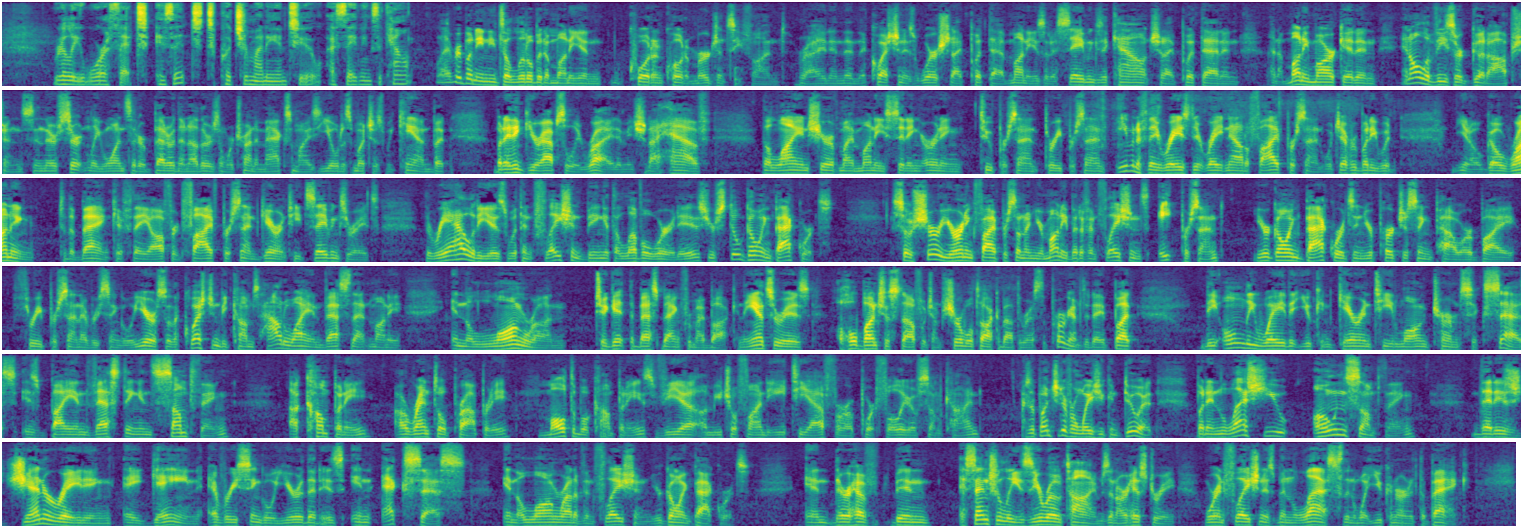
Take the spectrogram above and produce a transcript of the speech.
really worth it, is it, to put your money into a savings account? Well, everybody needs a little bit of money in quote unquote emergency fund, right? And then the question is, where should I put that money? Is it a savings account? Should I put that in, in a money market? And, and all of these are good options. And there's certainly ones that are better than others, and we're trying to maximize yield as much as we can. But, but I think you're absolutely right. I mean, should I have the lion's share of my money sitting earning 2%, 3%, even if they raised it right now to 5%, which everybody would, you know, go running to the bank if they offered 5% guaranteed savings rates. The reality is, with inflation being at the level where it is, you're still going backwards. So, sure, you're earning 5% on your money, but if inflation's 8%, you're going backwards in your purchasing power by 3% every single year. So, the question becomes how do I invest that money in the long run to get the best bang for my buck? And the answer is a whole bunch of stuff, which I'm sure we'll talk about the rest of the program today. But the only way that you can guarantee long term success is by investing in something, a company, a rental property, multiple companies via a mutual fund, ETF, or a portfolio of some kind. There's a bunch of different ways you can do it, but unless you own something that is generating a gain every single year that is in excess in the long run of inflation, you're going backwards. And there have been essentially zero times in our history where inflation has been less than what you can earn at the bank.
